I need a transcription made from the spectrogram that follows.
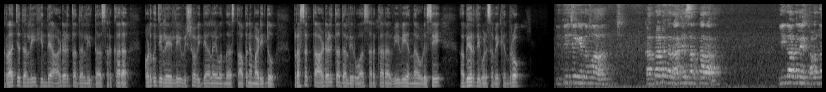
ರಾಜ್ಯದಲ್ಲಿ ಹಿಂದೆ ಆಡಳಿತದಲ್ಲಿದ್ದ ಸರ್ಕಾರ ಕೊಡಗು ಜಿಲ್ಲೆಯಲ್ಲಿ ವಿಶ್ವವಿದ್ಯಾಲಯವನ್ನು ಸ್ಥಾಪನೆ ಮಾಡಿದ್ದು ಪ್ರಸಕ್ತ ಆಡಳಿತದಲ್ಲಿರುವ ಸರ್ಕಾರ ವಿವಿಯನ್ನು ಉಳಿಸಿ ಅಭಿವೃದ್ಧಿಗೊಳಿಸಬೇಕೆಂದರು. ಇತ್ತೀಚೆಗೆ ನಮ್ಮ ಕರ್ನಾಟಕ ರಾಜ್ಯ ಸರ್ಕಾರ ಈಗಾಗಲೇ ಕಳೆದ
